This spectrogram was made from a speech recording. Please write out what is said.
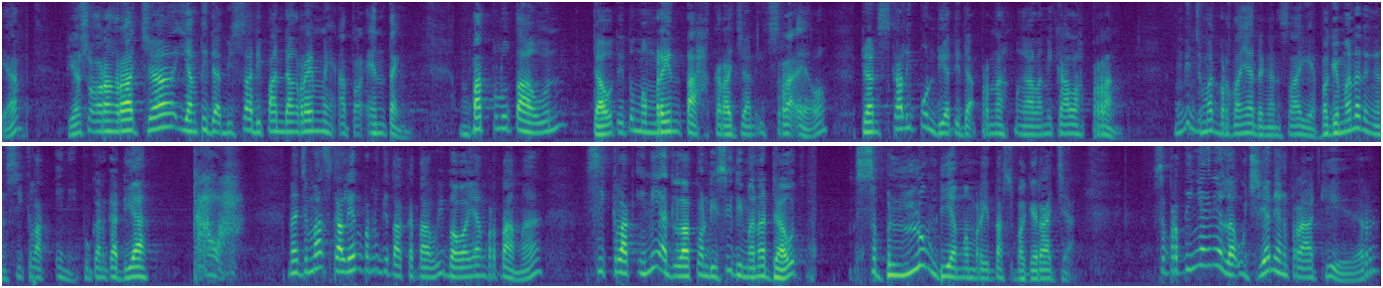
Ya, dia seorang raja yang tidak bisa dipandang remeh atau enteng. 40 tahun Daud itu memerintah kerajaan Israel dan sekalipun dia tidak pernah mengalami kalah perang. Mungkin jemaat bertanya dengan saya, bagaimana dengan Siklak ini? Bukankah dia kalah? Nah jemaat sekalian perlu kita ketahui bahwa yang pertama, Siklak ini adalah kondisi di mana Daud sebelum dia memerintah sebagai raja. Sepertinya ini adalah ujian yang terakhir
